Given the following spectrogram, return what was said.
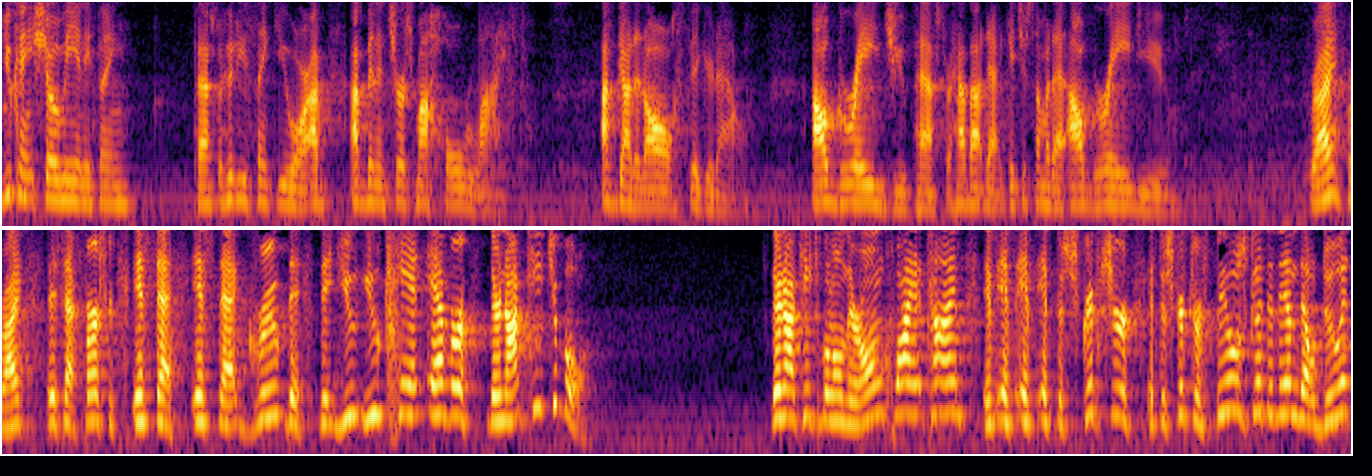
You can't show me anything, Pastor. Who do you think you are? I've, I've been in church my whole life. I've got it all figured out. I'll grade you, Pastor. How about that? Get you some of that. I'll grade you. Right? Right? It's that first group. It's that, it's that group that, that you, you can't ever, they're not teachable. They're not teachable on their own quiet time. If, if, if, if, the scripture, if the scripture feels good to them, they'll do it.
